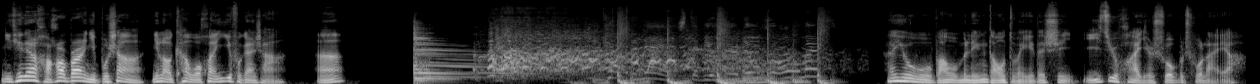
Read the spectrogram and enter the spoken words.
你天天好好班你不上，你老看我换衣服干啥啊？”哎呦，把我们领导怼的是一句话也说不出来呀！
